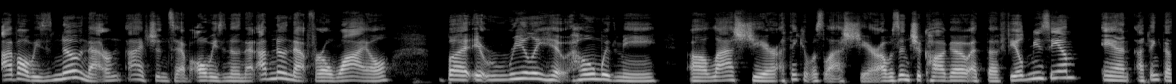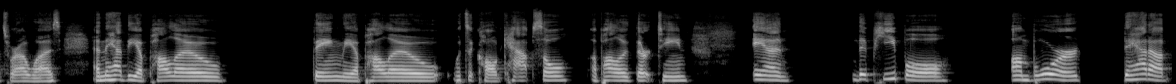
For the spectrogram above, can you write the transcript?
I've always known that, or I shouldn't say I've always known that. I've known that for a while, but it really hit home with me uh, last year. I think it was last year. I was in Chicago at the Field Museum, and I think that's where I was. And they had the Apollo thing, the Apollo, what's it called? Capsule, Apollo 13. And the people on board, they had a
